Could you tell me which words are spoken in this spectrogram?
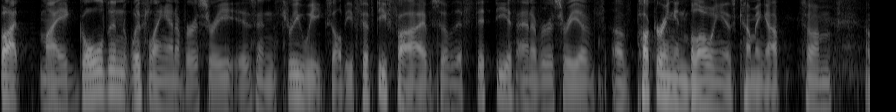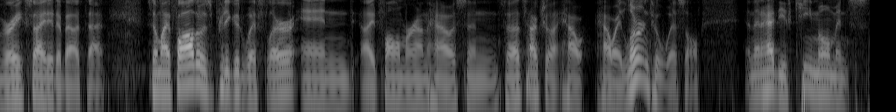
but my golden whistling anniversary is in three weeks. I'll be 55, so the 50th anniversary of, of puckering and blowing is coming up. So I'm, I'm very excited about that. So my father was a pretty good whistler, and I'd follow him around the house. And so that's actually how, how I learned to whistle. And then I had these key moments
